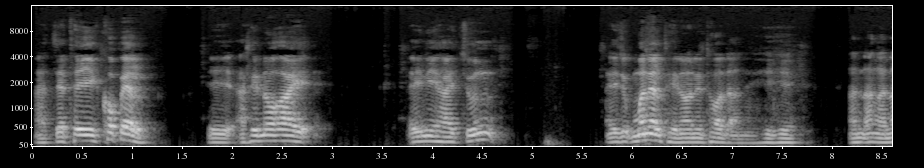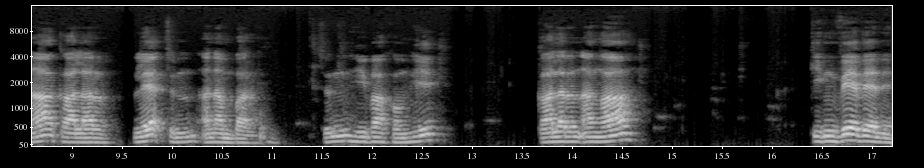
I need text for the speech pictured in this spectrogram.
à chết thì khopel thì ở trên nó hay ấy ni hai chun. Ei juk manel thế no ni tho da ne hi hi. An ang ana color le chun a bar chun hi ba khom hi. Color an anga. King ve ve ne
